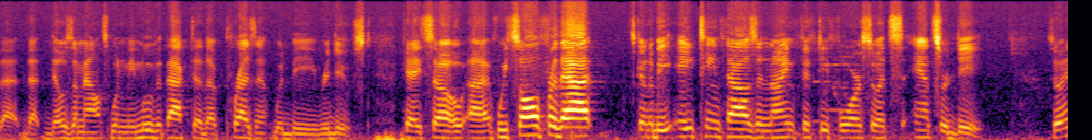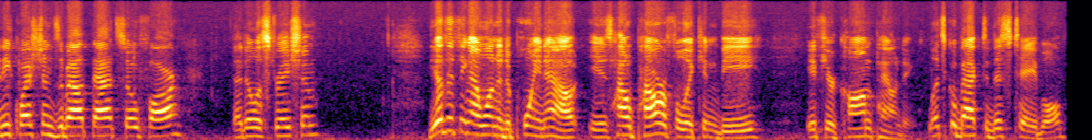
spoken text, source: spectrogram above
That, that those amounts, when we move it back to the present, would be reduced. Okay, so uh, if we solve for that, it's going to be 18,954, so it's answer D. So any questions about that so far, that illustration? The other thing I wanted to point out is how powerful it can be if you're compounding. Let's go back to this table.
